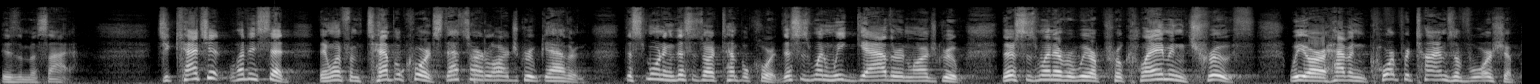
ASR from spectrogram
is the Messiah. Did you catch it? What he said? They went from temple courts. That's our large group gathering. This morning, this is our temple court. This is when we gather in large group. This is whenever we are proclaiming truth. We are having corporate times of worship,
